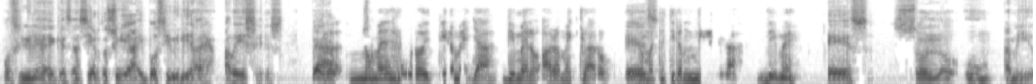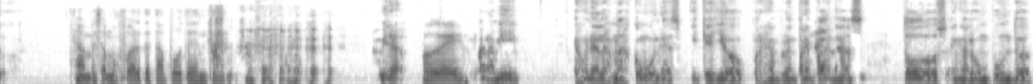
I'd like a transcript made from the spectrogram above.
posibilidades de que sea cierto, sí hay posibilidades a veces, pero Ya, no me des y tírame ya, dímelo, háblame claro. No me estés tirando ni idea, dime. es solo un amigo. Ya empezamos fuerte, está potente. Mira, para mí es una de las más comunes y que yo, por ejemplo, entre panas, todos en algún punto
